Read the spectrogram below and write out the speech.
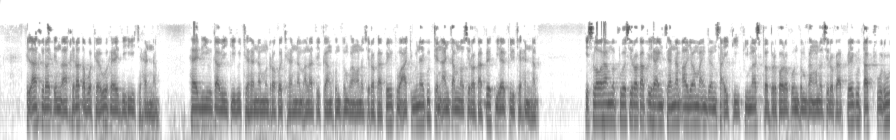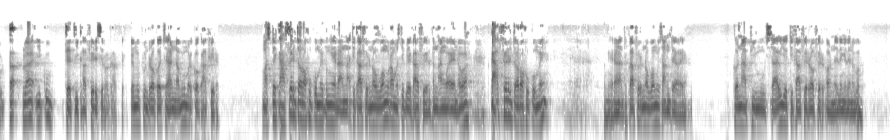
Fil akhiratin akhirat apa dawuh hadhihi jahannam. Hadi utawi iki ku jahanam neraka jahanam alati kang kuntum kang ana sira kabeh tu aduna iku den ancamno sira kabeh biha bil jahanam. Islaham lebu sira kabeh ing jahanam al yauma ing dalam saiki bima sebab perkara kuntum kang ana sira kabeh ku takfuru la iku dadi kafir sira kabeh. Kemlebu neraka jahanam mergo kafir. Mas pe kafir cara hukume pangeran, nak dikafirno wong ora mesti pe kafir, tenang wae napa. Kafir cara hukume pangeran, nak dikafirno wong santai ae. Kau Nabi Musa itu jadi kafir Fir'aun. Eling apa?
